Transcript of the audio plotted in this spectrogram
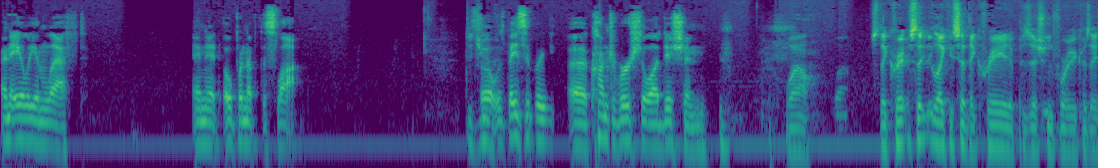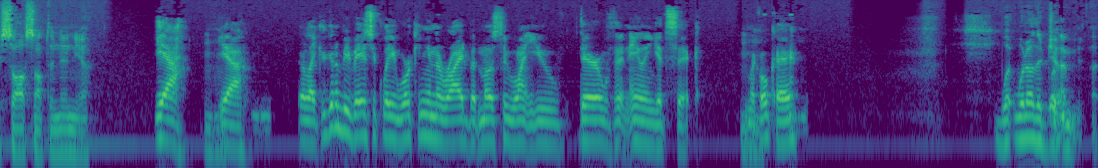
an alien left, and it opened up the slot. Did so you- it was basically a controversial audition. Wow. So they create, so like you said, they created a position for you because they saw something in you. Yeah, yeah. They're like, you're going to be basically working in the ride, but mostly want you there with an alien gets sick. I'm like, okay. What what other job, uh,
